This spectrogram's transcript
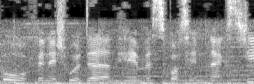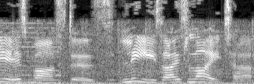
four finish would earn him a spot in next year's Masters, Li's eyes light up.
